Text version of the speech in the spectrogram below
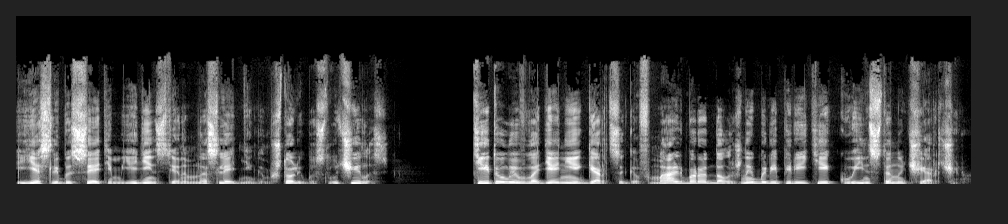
и если бы с этим единственным наследником что-либо случилось, титулы владения герцогов Мальборо должны были перейти к Уинстону Черчиллю.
